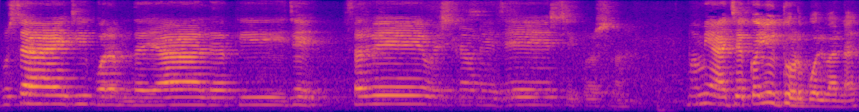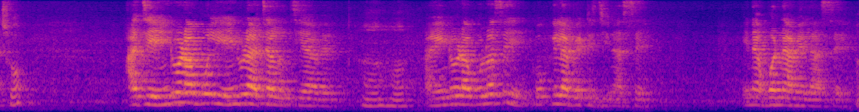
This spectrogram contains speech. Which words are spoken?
ગુસાઈજી પરમ દયાલ કી જય. સર્વે વૈષ્ણવને જય શ્રી કૃષ્ણ. મમ્મી આજે કયું ધોળ બોલવાના છો? આજે હિંડોળા બોલી હિંડોળા ચાલુ થયા હવે. હા હા. આ હિંડોળા બોલો છે કોકિલા બેટીજીના છે. એના બનાવેલા છે.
